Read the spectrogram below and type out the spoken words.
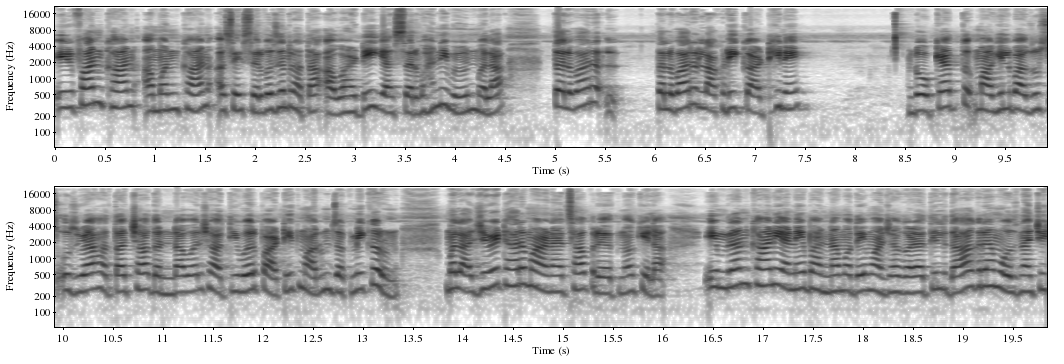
इरफान खान अमन खान असे सर्वजण राहता आव्हाडी या सर्वांनी मिळून मला तलवार तलवार लाकडी काठीने डोक्यात मागील बाजूस उजव्या हाताच्या दंडावर छातीवर पाठीत मारून जखमी करून मला जीवेठार मारण्याचा प्रयत्न केला. इम्रान खान याने भांडणामध्ये माझ्या गळ्यातील दहा ग्रॅम वजनाची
